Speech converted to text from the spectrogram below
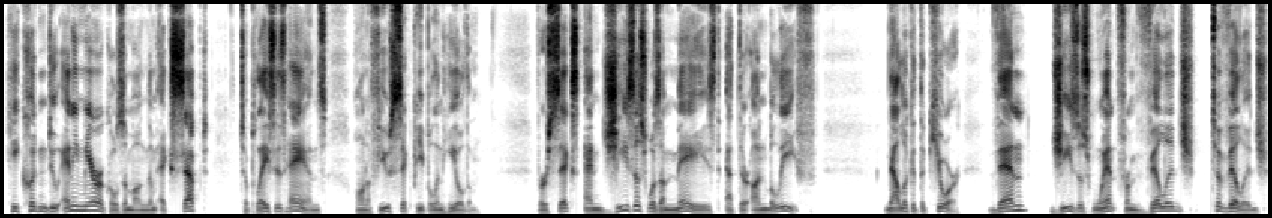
he couldn't do any miracles among them except to place his hands on a few sick people and heal them. Verse 6 And Jesus was amazed at their unbelief. Now look at the cure. Then Jesus went from village to village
